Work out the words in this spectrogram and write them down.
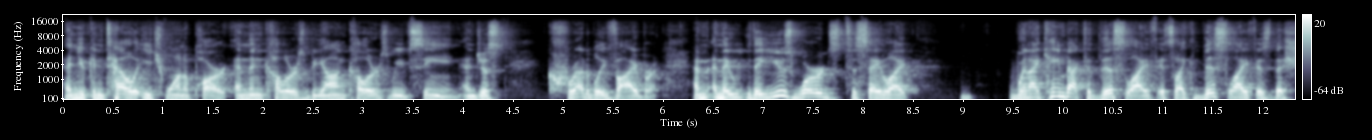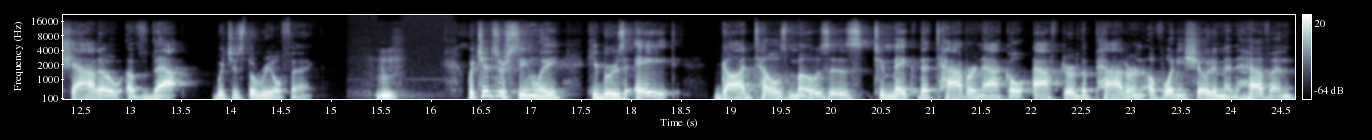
and you can tell each one apart, and then colors beyond colors we've seen, and just incredibly vibrant. And, and they, they use words to say, like, when I came back to this life, it's like this life is the shadow of that which is the real thing. Hmm. Which interestingly, Hebrews 8 God tells Moses to make the tabernacle after the pattern of what he showed him in heaven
